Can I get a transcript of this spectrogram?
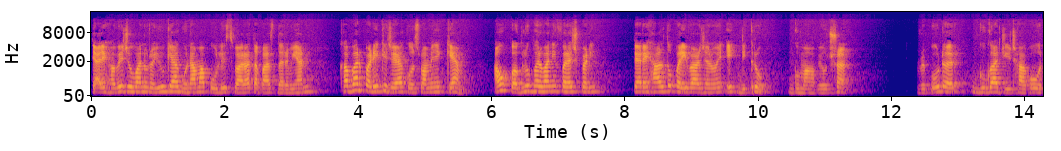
ત્યારે હવે જોવાનું રહ્યું કે આ ગુનામાં પોલીસ દ્વારા તપાસ દરમિયાન ખબર પડે કે જયા ગોસ્વામીને કેમ આવું પગલું ભરવાની ફરજ પડી. ત્યારે હાલ તો પરિવારજનોએ એક દીકરો ગુમાવ્યો છે. રિપોર્ટર ગુગાજી ઠાકોર.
